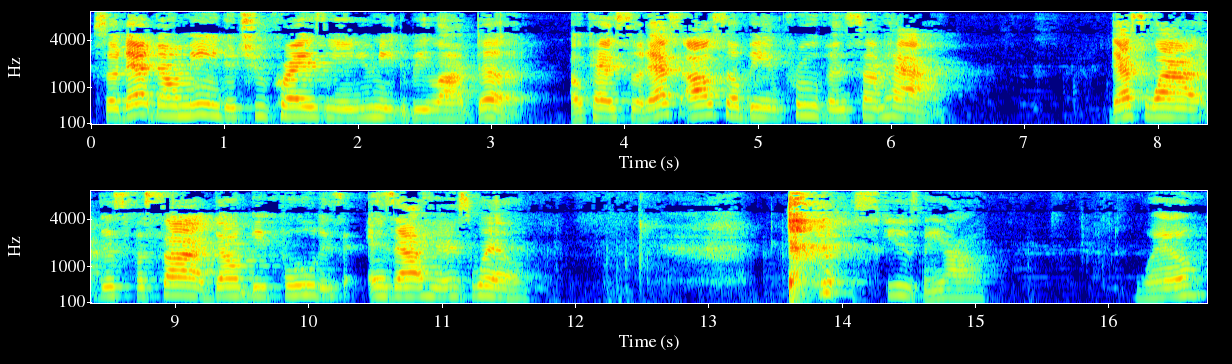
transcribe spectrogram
So that don't mean that you're crazy and you need to be locked up. Okay, so that's also being proven somehow. That's why this facade, don't be fooled, is, is out here as well. Excuse me, y'all. Well,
